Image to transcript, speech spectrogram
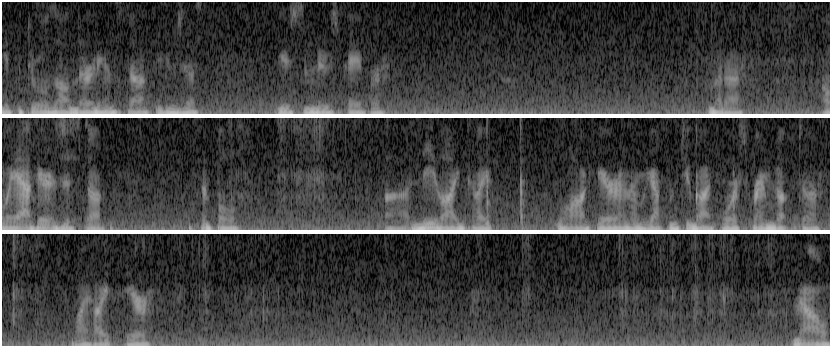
get the tools all dirty and stuff, you can just use some newspaper. But uh, all we have here is just a simple uh, D-lag type log here, and then we got some 2x4s framed up to my height here. Now,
